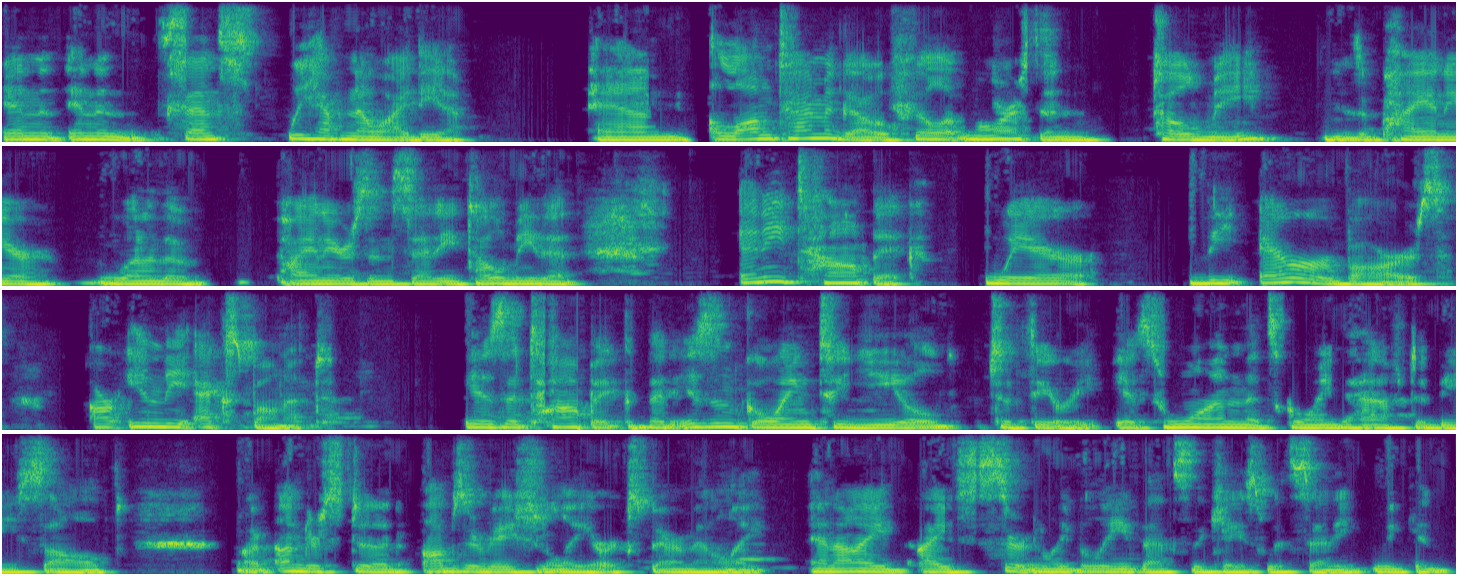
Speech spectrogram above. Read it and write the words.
And in a sense, we have no idea. And a long time ago, Philip Morrison told me, he's a pioneer, one of the pioneers in SETI, told me that any topic where the error bars are in the exponent is a topic that isn't going to yield to theory. It's one that's going to have to be solved or understood observationally or experimentally. And I, I certainly believe that's the case with SETI. We can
